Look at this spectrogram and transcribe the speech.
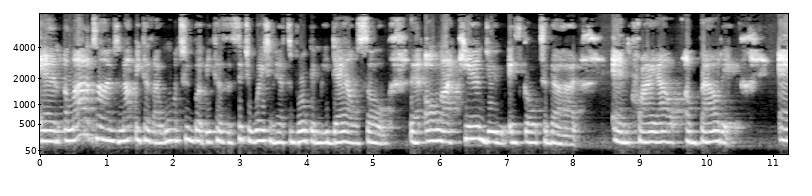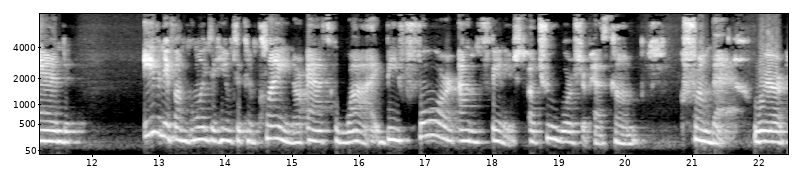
And a lot of times, not because I want to, but because the situation has broken me down so that all I can do is go to God and cry out about it. And even if I'm going to him to complain or ask why, before I'm finished, a true worship has come from that, where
